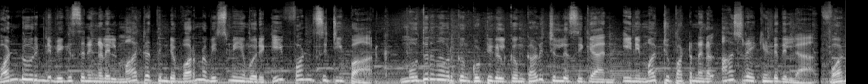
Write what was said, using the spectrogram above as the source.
വണ്ടൂരിന്റെ വികസനങ്ങളിൽ മാറ്റത്തിന്റെ വർണവിസ്മയമൊരുക്കി ഫൺ സിറ്റി പാർക്ക്. മുതിർന്നവർക്കും കുട്ടികൾക്കും കളിച്ചുല്ലസിക്കാൻ ഇനി മറ്റു പട്ടണങ്ങൾ ആശ്രയിക്കേണ്ടതില്ല. Fun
